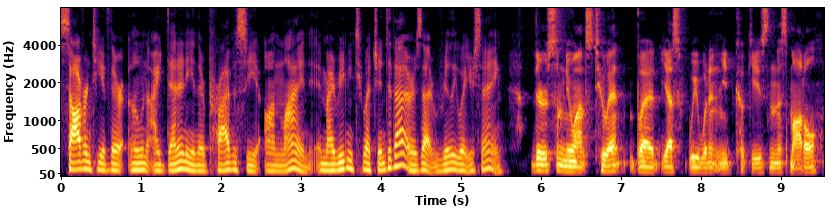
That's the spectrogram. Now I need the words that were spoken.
sovereignty of their own identity and their privacy online. Am I reading too much into that or is that really what you're saying? There's some nuance to it, but yes, we wouldn't need cookies in this model.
